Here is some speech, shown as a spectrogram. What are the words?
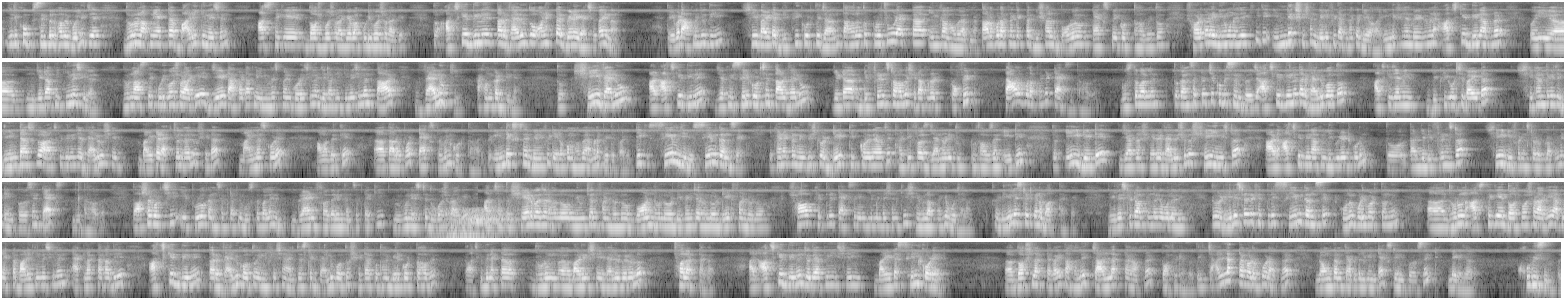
যদি খুব সিম্পলভাবে বলি যে, ধরুন আপনি একটা বাড়ি কিনেছেন, আজ থেকে দশ বছর আগে বা কুড়ি বছর আগে, তো আজকের দিনে তার ভ্যালু তো অনেকটা বেড়ে গেছে, তাই না? তো এবার আপনি যদি সেই বাড়িটা বিক্রি করতে যান, তাহলে তো প্রচুর একটা ইনকাম হবে আপনার। তার উপর আপনাকে একটা বিশাল বড় ট্যাক্স পে করতে হবে। তো সরকারের নিয়ম অনুযায়ী কি যে ইন্ডেক্সেশন বেনিফিট আপনাকে দেওয়া হয়। ইন্ডেক্সেশন বেনিফিট মানে আজকের দিনে আপনার ওই যেটা আপনি কিনেছিলেন ধরুন আজ থেকে কুড়ি বছর আগে যে টাকাটা আপনি ইনভেস্টমেন্ট করেছিলেন, যেটা আপনি কিনেছিলেন, তার ভ্যালু কী এখনকার দিনে? তো সেই ভ্যালু আর আজকের দিনে যে আপনি সেল করছেন, তার ভ্যালু যেটা ডিফারেন্সটা হবে, সেটা আপনার প্রফিট তার উপর আপনাকে ট্যাক্স দিতে হবে। বুঝতে পারলেন? তো কনসেপ্ট হচ্ছে খুবই সিম্পল যে আজকের দিনে তার ভ্যালু কত? আজকে যে আমি বিক্রি করছি বাড়িটা, সেখান থেকে যে গেনটা আসলো, আর আজকের দিনে যে ভ্যালু সেই বাড়িটার অ্যাকচুয়াল ভ্যালু সেটা মাইনাস করে আমাদেরকে তার উপর ট্যাক্স পেমেন্ট করতে হয়। তো ইন্ডেক্সেশন বেনিফিট এরকমভাবে আমরা পেতে পারি। ঠিক সেম জিনিস সেম কনসেপ্ট এখানে একটা নির্দিষ্ট ডেট ঠিক করে দেওয়া হচ্ছে thirty first January two thousand eighteen তো এই ডেটে যে আপনার শেয়ারের ভ্যালু ছিল, সেই জিনিসটা আর আজকের দিনে আপনি লিকুইডেট করুন। তো তার যে ডিফারেন্সটা সেই ডিফারেন্সটার উপর আপনাকে টেন পার্সেন্ট ট্যাক্স দিতে হবে। তো আশা করছি এই পুরো কনসেপ্টটা আপনি বুঝতে পারলেন। গ্র্যান্ড ফাদারিং কনসেপ্টটা কি? নতুন এসছে দু বছর আগে। আচ্ছা তো শেয়ার বাজার হলো মিউচুয়াল ফান্ড হলো বন্ড হলো ডিভেঞ্চার হলো ডেট ফান্ড হলো। সব ক্ষেত্রে ট্যাক্সের ইমপ্লিমেন্টেশন কি সেগুলো আপনাকে বোঝালাম। তো রিয়েল এস্টেট কেন বাদ থাকে? রিয়েল এস্টেটও আপনাদেরকে বলে দিই। তো রিয়েল এস্টেটের ক্ষেত্রে সেম কনসেপ্ট কোনো পরিবর্তন নেই। ধরুন আজ থেকে দশ বছর আগে আপনি একটা বাড়ি কিনেছিলেন, এক লাখ টাকা দিয়ে। আজকের দিনে তার ভ্যালু কত ইনফ্লেশন অ্যাডজাস্টেড ভ্যালু কত, সেটা প্রথমে বের করতে হবে। তো আজকের দিনে একটা, ধরুন বাড়ির সেই ভ্যালু বেরোলো ছ লাখ টাকা। আর আজকের দিনে যদি আপনি সেই বাড়িটা সেল করেন দশ লাখ টাকায়, তাহলে চার লাখ টাকা আপনার প্রফিট হলো তো এই চার লাখ টাকার ওপর আপনার long term capital gain tax ten percent লেগে যাবে। খুবই সিম্পল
